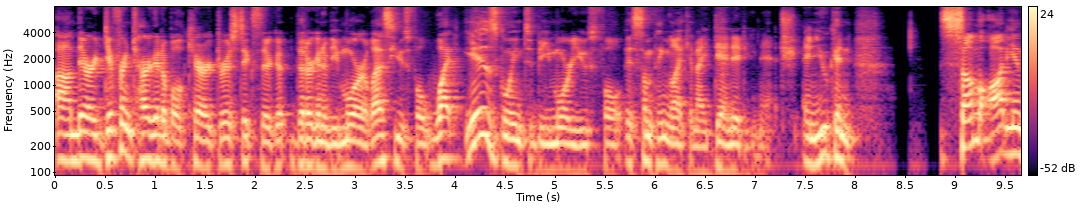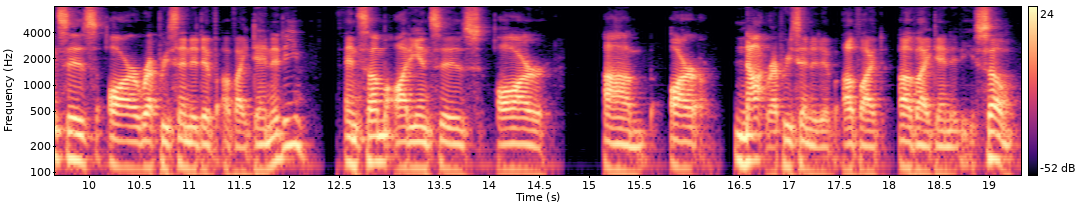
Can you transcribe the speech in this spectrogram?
um, there are different targetable characteristics that are, that are going to be more or less useful. What is going to be more useful is something like an identity niche. And you can some audiences are representative of identity, and some audiences are um, are not representative of of identity. So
